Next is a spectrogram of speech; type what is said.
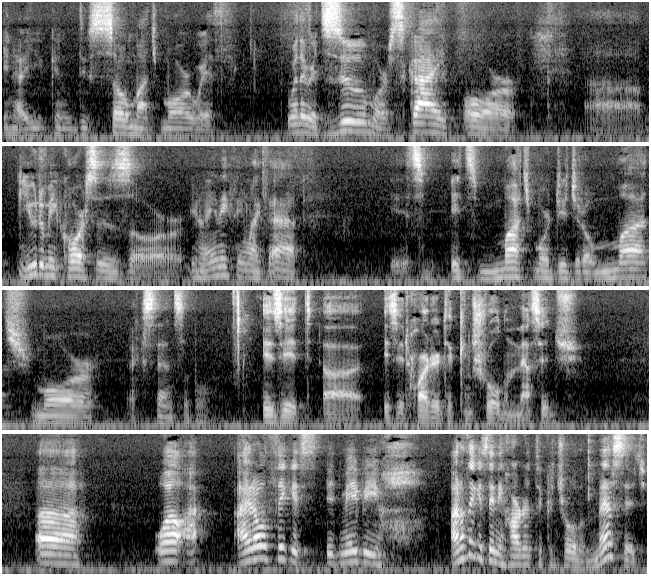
you know, you can do so much more with whether it's Zoom or Skype or uh, Udemy courses or you know anything like that, it's it's much more digital, much more extensible. Is it uh, is it harder to control the message? Uh, well, I I don't think it's it may be. I don't think it's any harder to control the message.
